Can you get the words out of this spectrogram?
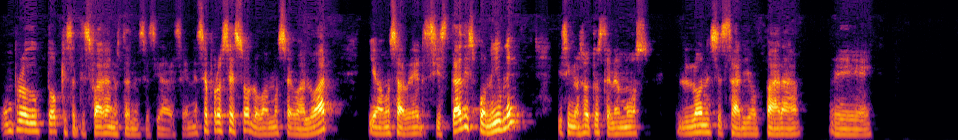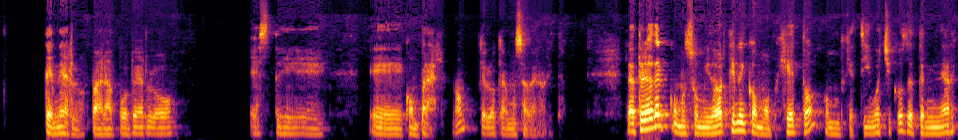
un producto que satisfaga nuestras necesidades. En ese proceso lo vamos a evaluar y vamos a ver si está disponible y si nosotros tenemos lo necesario para eh, tenerlo, para poderlo este, eh, comprar, ¿no? Que es lo que vamos a ver ahorita. La teoría del consumidor tiene como objeto, como objetivo, chicos, determinar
